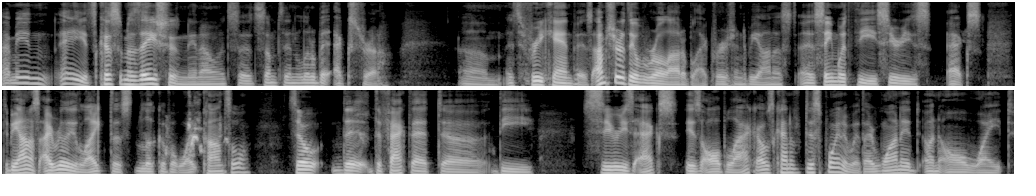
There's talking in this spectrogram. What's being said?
I mean, hey, it's customization. You know, it's it's something a little bit extra. Um, it's free canvas. I'm sure they'll roll out a black version. To be honest, uh, same with the Series X. To be honest, I really like this look of a white console. So the the fact that uh, the Series X is all black, I was kind of disappointed with. I wanted an all white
